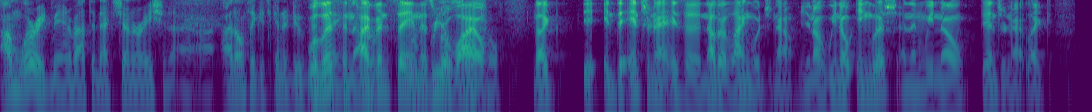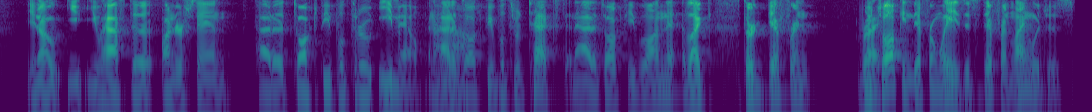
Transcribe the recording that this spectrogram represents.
I'm worried, man, about the next generation. I, I, I don't think it's gonna do good. Well, listen, things I've for- been saying this for a real while. social. Like, i in, the internet is another language now. You know, we know English, and then we know the internet. Like, you know, you, you have to understand how to talk to people through email, and how to talk to people through text, and how to talk to people on the like. They're different. You Right. talk in different ways. It's different languages.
